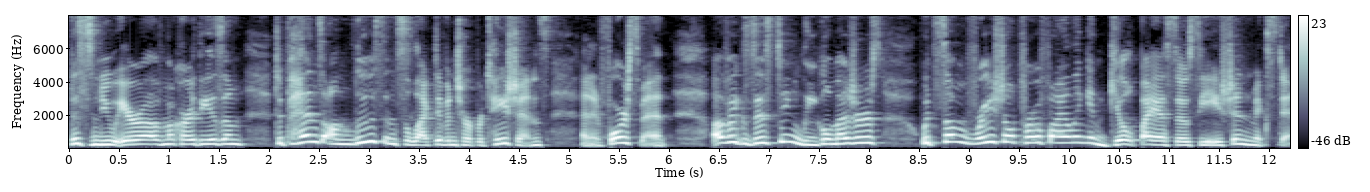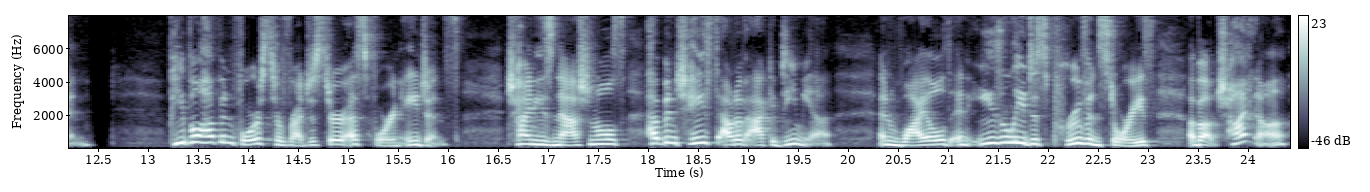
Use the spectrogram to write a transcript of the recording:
This new era of McCarthyism depends on loose and selective interpretations and enforcement of existing legal measures with some racial profiling and guilt by association mixed in. People have been forced to register as foreign agents. Chinese nationals have been chased out of academia, and wild and easily disproven stories about China,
